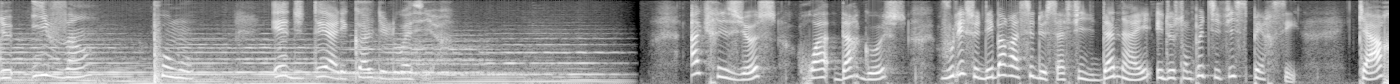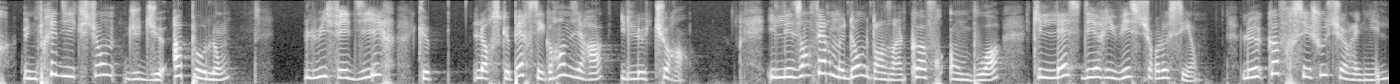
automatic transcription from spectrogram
De Yvain Pomo, édité à l'école de loisirs. Acrisios, roi d'Argos, voulait se débarrasser de sa fille Danaé et de son petit-fils Persée, car une prédiction du dieu Apollon lui fait dire que lorsque Persée grandira, il le tuera. Il les enferme donc dans un coffre en bois qu'il laisse dériver sur l'océan. Le coffre s'échoue sur une île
